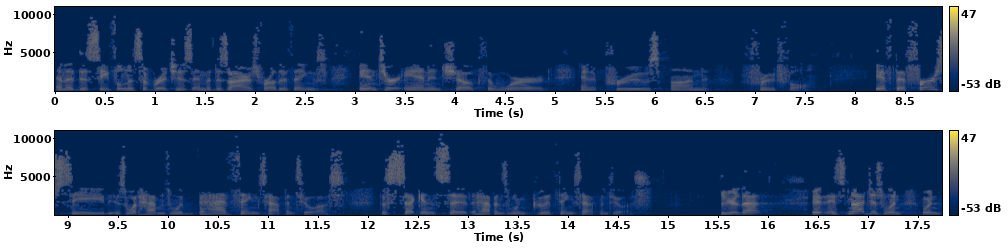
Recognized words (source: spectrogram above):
and the deceitfulness of riches and the desires for other things enter in and choke the word, and it proves unfruitful. If the first seed is what happens when bad things happen to us, the second seed happens when good things happen to us. You hear that? It's not just when, when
